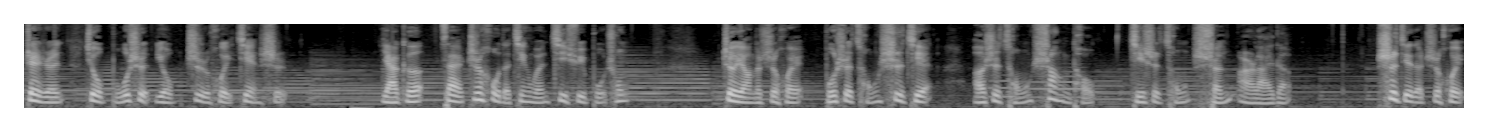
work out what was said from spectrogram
这人就不是有智慧见识。雅各在之后的经文继续补充，这样的智慧不是从世界，而是从上头，即是从神而来的。世界的智慧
